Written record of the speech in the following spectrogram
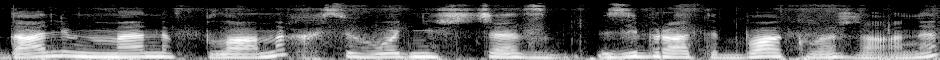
далі в мене в планах сьогодні ще зібрати баклажани.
